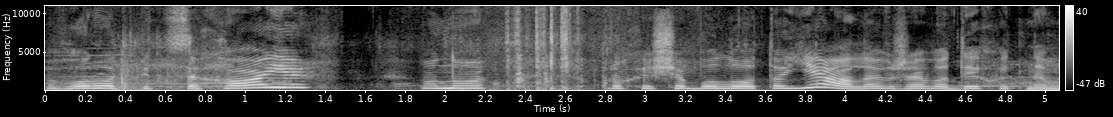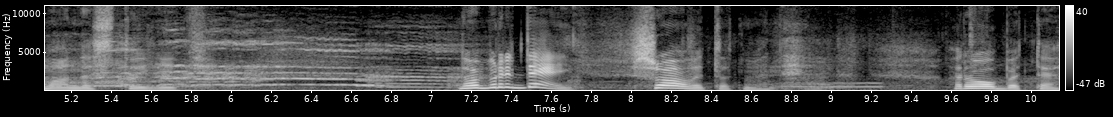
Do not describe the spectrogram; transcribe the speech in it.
Город підсихає. Воно трохи ще болото є, але вже води хоч нема, не стоїть. Добрий день! Що ви тут мене робите?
